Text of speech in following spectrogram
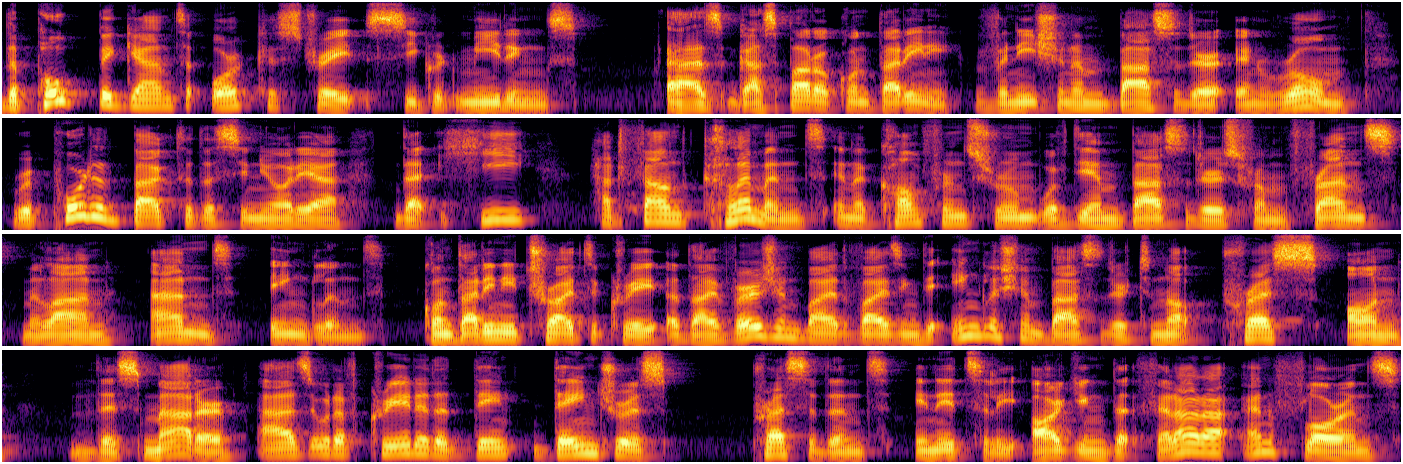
The Pope began to orchestrate secret meetings. As Gasparo Contarini, Venetian ambassador in Rome, reported back to the Signoria that he had found Clement in a conference room with the ambassadors from France, Milan, and England. Contarini tried to create a diversion by advising the English ambassador to not press on this matter, as it would have created a da- dangerous precedent in Italy, arguing that Ferrara and Florence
